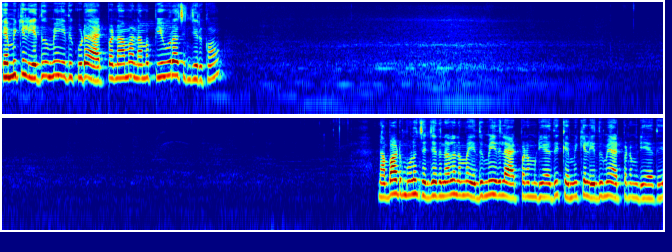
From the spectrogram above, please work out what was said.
கெமிக்கல் எதுவுமே இது கூட ஆட் பண்ணாமல் நம்ம பியூராக செஞ்சுருக்கோம். நபார்டு மூலம் செஞ்சதுனால நம்ம எதுவுமே இதில் ஆட் பண்ண முடியாது. கெமிக்கல் எதுவுமே ஆட் பண்ண முடியாது.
